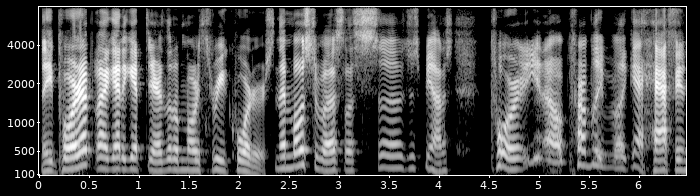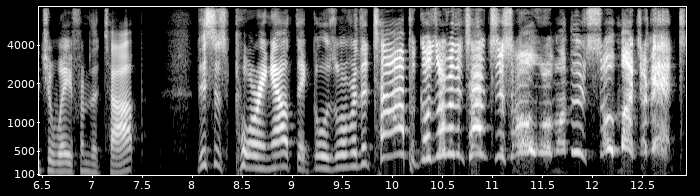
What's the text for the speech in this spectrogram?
Then you pour it up. I got to get there a little more three quarters. And then most of us, let's uh, just be honest, pour, you know, probably like a half inch away from the top. This is pouring out that goes over the top. It goes over the top. It's just over. There's so much of it.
